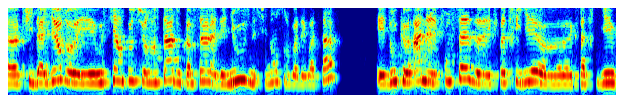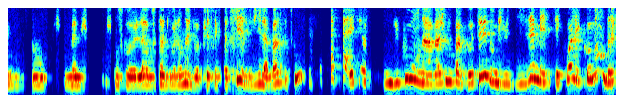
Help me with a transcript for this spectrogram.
euh, qui d'ailleurs euh, est aussi un peu sur Insta, donc comme ça, elle a des news, mais sinon on s'envoie des WhatsApp. Et donc euh, Anne est française, expatriée, expatriée ou même je, pense que là au stade où elle en est, elle doit plus être expatriée, elle vit là-bas, c'est tout. Et du coup, on a vachement papoté, donc je lui disais mais c'est quoi les commandes?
